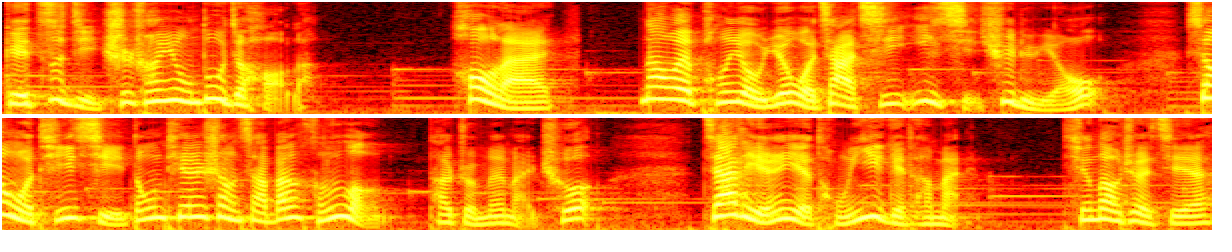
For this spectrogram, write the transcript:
给自己吃穿用度就好了。后来，那位朋友约我假期一起去旅游，向我提起冬天上下班很冷，他准备买车。家里人也同意给他买。听到这些，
